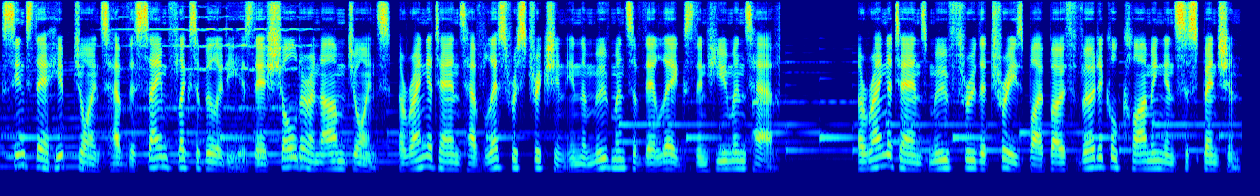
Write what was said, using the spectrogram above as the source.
Since their hip joints have the same flexibility as their shoulder and arm joints, orangutans have less restriction in the movements of their legs than humans have. Orangutans move through the trees by both vertical climbing and suspension.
